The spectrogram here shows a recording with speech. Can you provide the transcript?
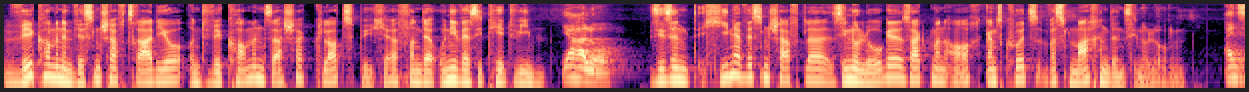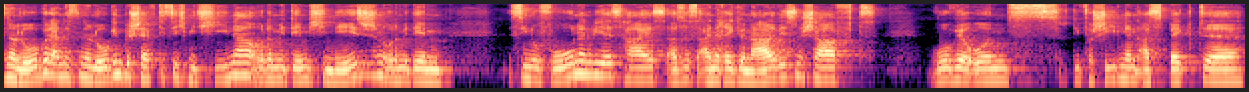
Willkommen im Wissenschaftsradio und willkommen Sascha Klotzbücher von der Universität Wien. Ja, hallo. Sie sind China-Wissenschaftler, Sinologe, sagt man auch. Ganz kurz, was machen denn Sinologen? Ein Sinologe oder eine Sinologin beschäftigt sich mit China oder mit dem Chinesischen oder mit dem Sinophonen, wie es heißt. Also es ist eine Regionalwissenschaft, wo wir uns die verschiedenen Aspekte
